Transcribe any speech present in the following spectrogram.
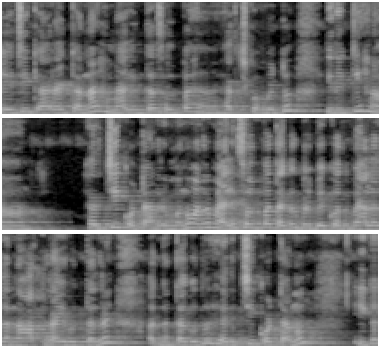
ಕೆ ಜಿ ಕ್ಯಾರೆಟನ್ನು ಮ್ಯಾಲಿಂದ ಸ್ವಲ್ಪ ಹೆಚ್ಕೊಂಬಿಟ್ಟು ಈ ರೀತಿ ಹೆರ್ಚಿ ಕೊಟ್ಟಾನ್ರಿ ಮನು, ಅಂದ್ರೆ ಮೇಲೆ ಸ್ವಲ್ಪ ತೆಗೆದು ಬಿಡಬೇಕು. ಅದ್ರ ಮೇಲೆಲ್ಲ ನಾರು ಥರ ಇರುತ್ತಲ್ರಿ. ಅದನ್ನ ತೆಗೆದು ಹೆರ್ಚಿ ಕೊಟ್ಟಾನು. ಈಗ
